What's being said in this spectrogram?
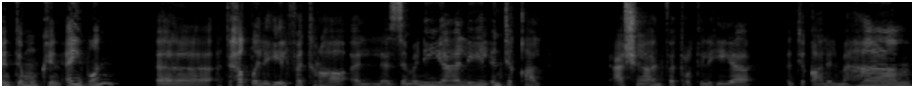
أنت ممكن أيضا آه، تحط اللي هي الفترة الزمنية للانتقال. عشان فترة اللي هي انتقال المهام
